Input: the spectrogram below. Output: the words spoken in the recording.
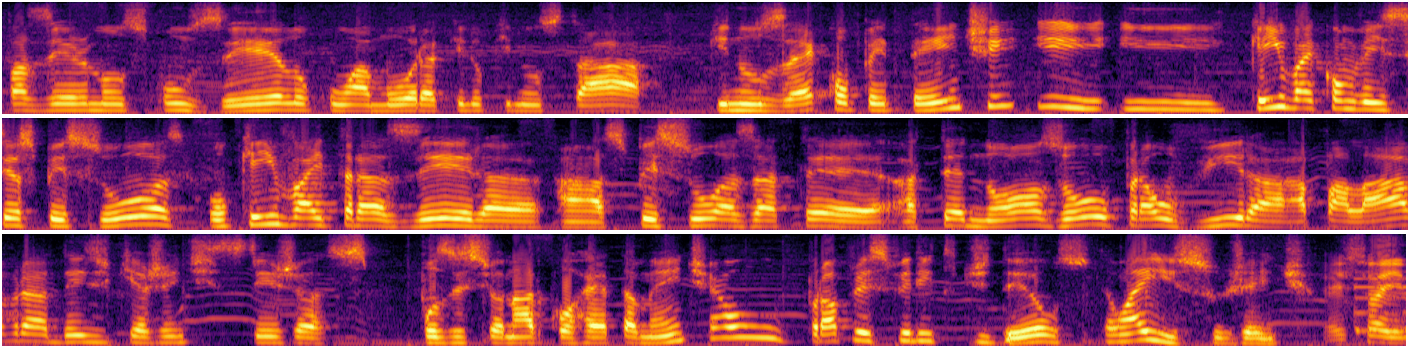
fazermos com zelo, com amor aquilo que nos está que nos é competente e, e quem vai convencer as pessoas ou quem vai trazer a, as pessoas até, até nós ou para ouvir a, a palavra, desde que a gente esteja posicionado corretamente, é o próprio Espírito de Deus. Então é isso, gente. É isso aí.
